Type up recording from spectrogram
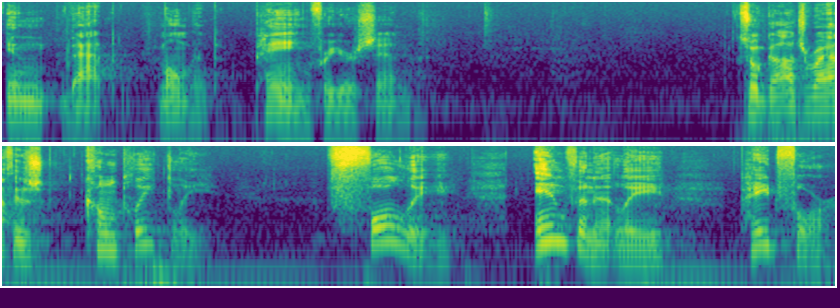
in that moment paying for your sin. So God's wrath is completely, fully, infinitely paid for,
